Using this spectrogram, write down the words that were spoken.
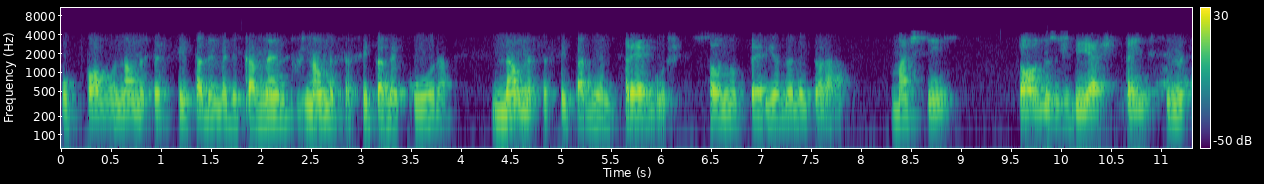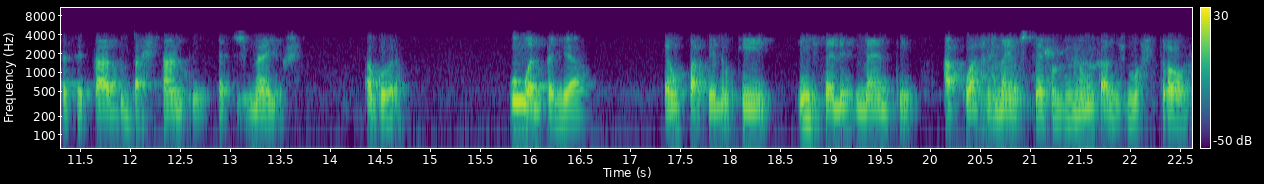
o povo não necessita de medicamentos, não necessita de cura, não necessita de empregos só no período eleitoral, mas sim todos os dias tem se necessitado bastante esses meios. Agora, o MPLA é um partido que, infelizmente, há quase meio século nunca nos mostrou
